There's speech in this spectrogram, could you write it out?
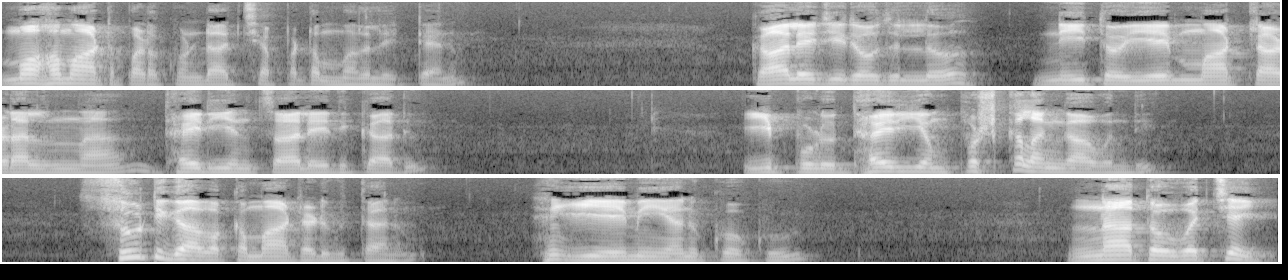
మొహమాట పడకుండా చెప్పటం మొదలెట్టాను. కాలేజీ రోజుల్లో నీతో ఏం మాట్లాడాలన్నా ధైర్యం చాలేది కాదు. ఇప్పుడు ధైర్యం పుష్కలంగా ఉంది. సూటిగా ఒక మాట అడుగుతాను. ఏమీ అనుకోకు. నాతో వచ్చేయి.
